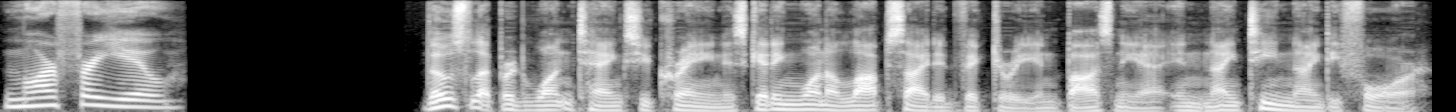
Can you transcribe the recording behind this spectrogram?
More for you. Those Leopard 1 tanks Ukraine is getting won a lopsided victory in Bosnia in 1994.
